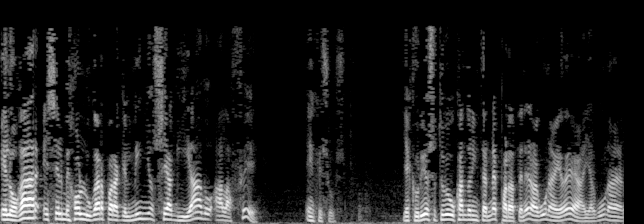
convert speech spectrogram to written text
El hogar es el mejor lugar para que el niño sea guiado a la fe en Jesús. Y es curioso, estuve buscando en internet para tener alguna idea y alguna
